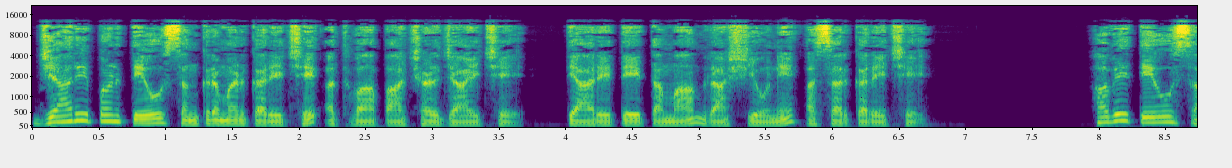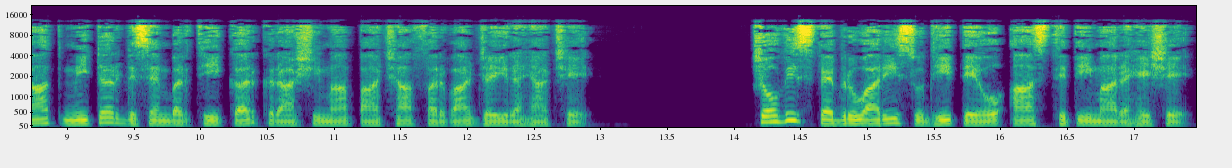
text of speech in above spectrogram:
જ્યારે પણ તેઓ સંક્રમણ કરે છે અથવા પાછળ જાય છે, ત્યારે તે તમામ રાશિઓને અસર કરે છે. હવે તેઓ સાત મીટર ડિસેમ્બરથી કર્ક રાશિમાં પાછા ફરવા જઈ રહ્યા છે. ચોવીસ ફેબ્રુઆરી સુધી તેઓ આ સ્થિતિમાં રહેશે.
